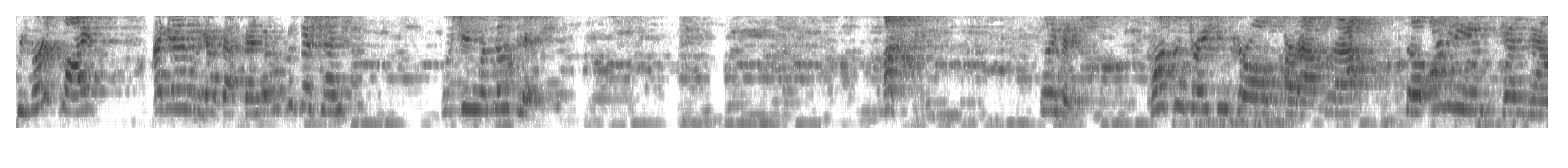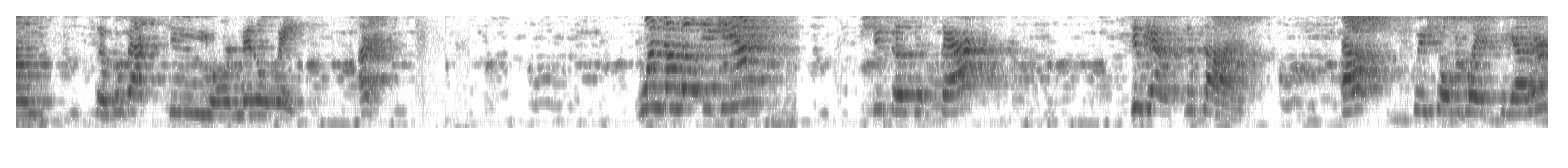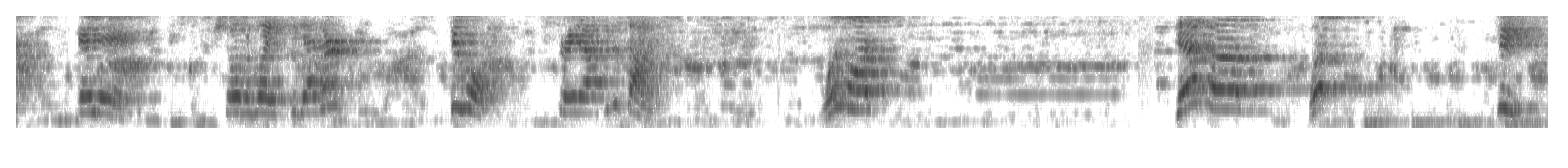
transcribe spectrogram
reverse flies. Again, we got that bend over position, pushing with those hips. Ah. Let me finish. Concentration curls are after that. So I'm going to use 10 pounds. So go back to your middle weight. All right. One dumbbell each hand. Shoot those hips back. Two counts to the side. Out, squeeze shoulder blades together, and in. Shoulder blades together. Two more. Straight out to the side. One more. Two. Three.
